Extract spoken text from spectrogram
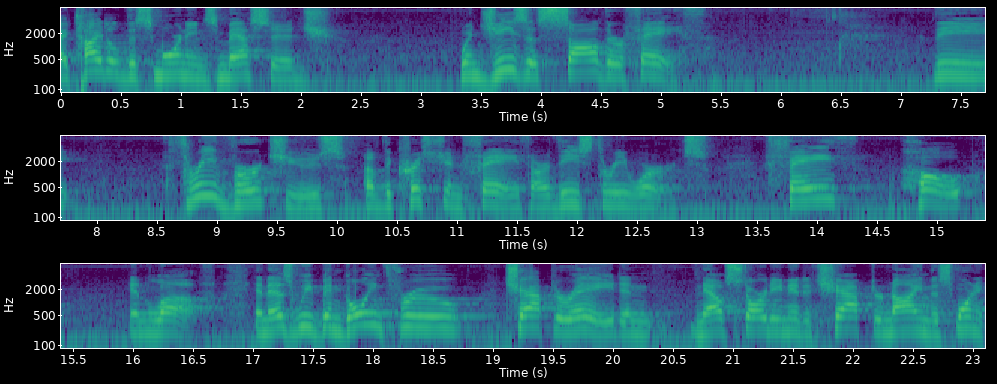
I titled this morning's message, When Jesus Saw Their Faith. The three virtues of the Christian faith are these three words faith, hope, and love. And as we've been going through chapter 8 and now starting into chapter 9 this morning,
